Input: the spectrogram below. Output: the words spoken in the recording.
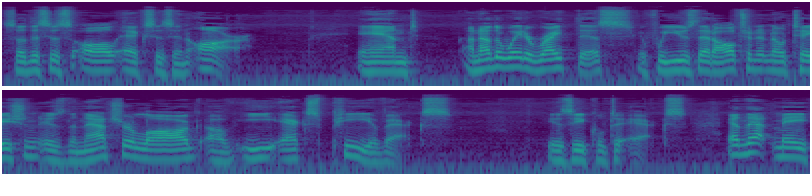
So this is all x's in R. And another way to write this, if we use that alternate notation, is the natural log of exp of x is equal to x. And that may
